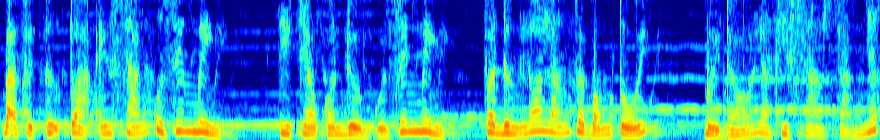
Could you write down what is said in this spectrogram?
bạn phải tự tỏa ánh sáng của riêng mình, đi theo con đường của riêng mình và đừng lo lắng về bóng tối, bởi đó là khi sao sáng nhất.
